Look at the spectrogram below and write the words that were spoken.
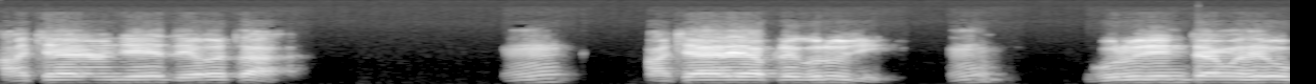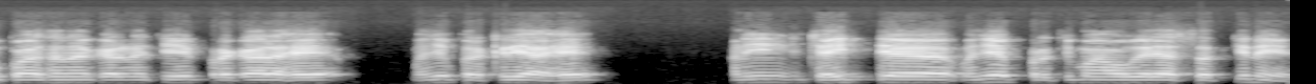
आचार्य म्हणजे देवता. हम्म आचार्य आपले गुरुजी हम्म गुरुजींच्या मध्ये उपासना करण्याची एक प्रकार आहे म्हणजे प्रक्रिया आहे. आणि चैत्य म्हणजे प्रतिमा वगैरे असतात की नाही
